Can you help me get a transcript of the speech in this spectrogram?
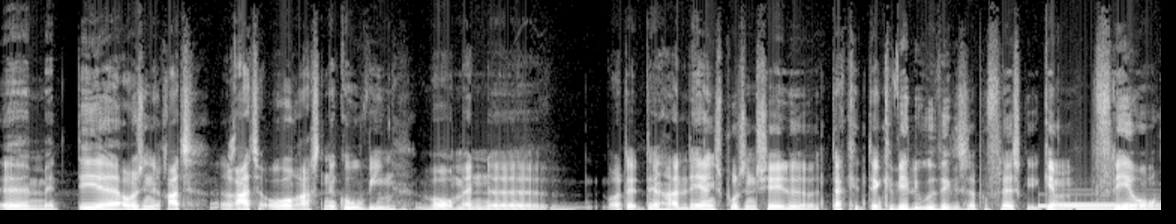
øh, men det er også en ret, ret overraskende god vin, hvor man... Øh, og den, den har læringspotentiale, der kan, den kan virkelig udvikle sig på flaske igennem flere år.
